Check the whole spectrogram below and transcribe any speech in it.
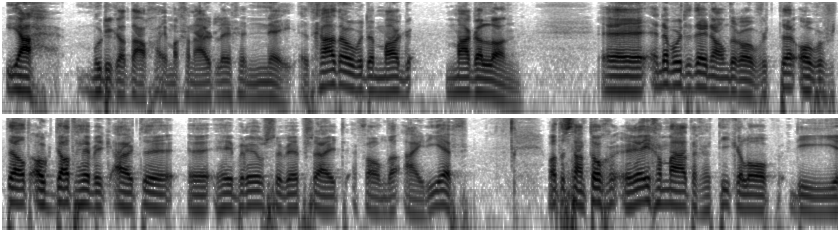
Ja, moet ik dat nou helemaal gaan uitleggen? Nee, het gaat over de Mag Magellan. En daar wordt het een en ander over, over, verteld. Ook dat heb ik uit de Hebreeuwse website van de IDF. Want er staan toch regelmatig artikelen op die,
